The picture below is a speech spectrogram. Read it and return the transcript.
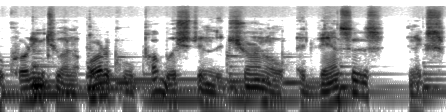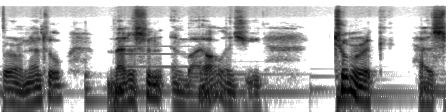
according to an article published in the journal Advances in Experimental Medicine and Biology. Turmeric has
